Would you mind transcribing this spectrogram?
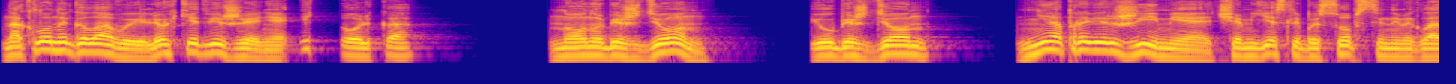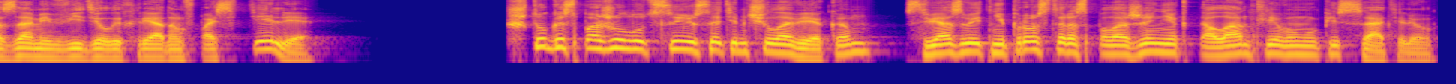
наклоны головы, легкие движения и только. Но он убежден, и убежден неопровержимее, чем если бы собственными глазами видел их рядом в постели, что госпожу Луцию с этим человеком связывает не просто расположение к талантливому писателю.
